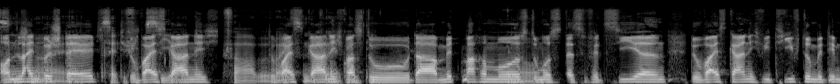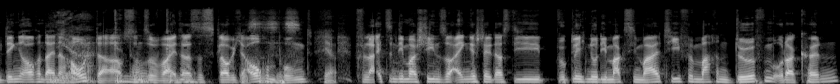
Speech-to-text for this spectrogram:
Online bestellt. Du weißt gar nicht, Farbe, du weißt gar nicht, was du da mitmachen musst. Genau. Du musst desinfizieren. Du weißt gar nicht, wie tief du mit dem Ding auch in deine ja, Haut darfst genau, und so weiter. Genau. Das ist, glaube ich, das auch ein Punkt. Ja. Vielleicht sind die Maschinen so eingestellt, dass die wirklich nur die Maximaltiefe machen dürfen oder können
